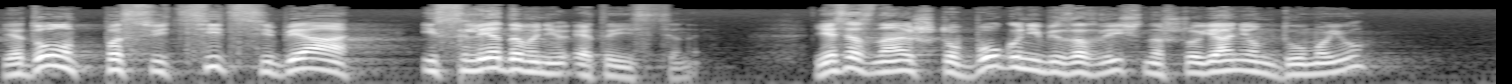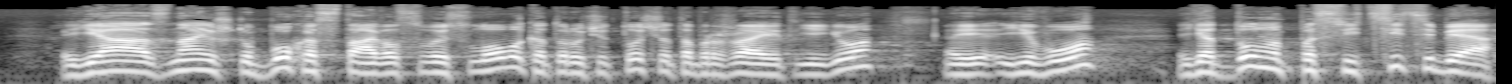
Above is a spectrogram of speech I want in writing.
я должен посвятить себя исследованию этой истины. Если я знаю, что Богу не безразлично, что я о нем думаю, я знаю, что Бог оставил свое слово, которое очень точно отображает ее, э, его, я должен посвятить себя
